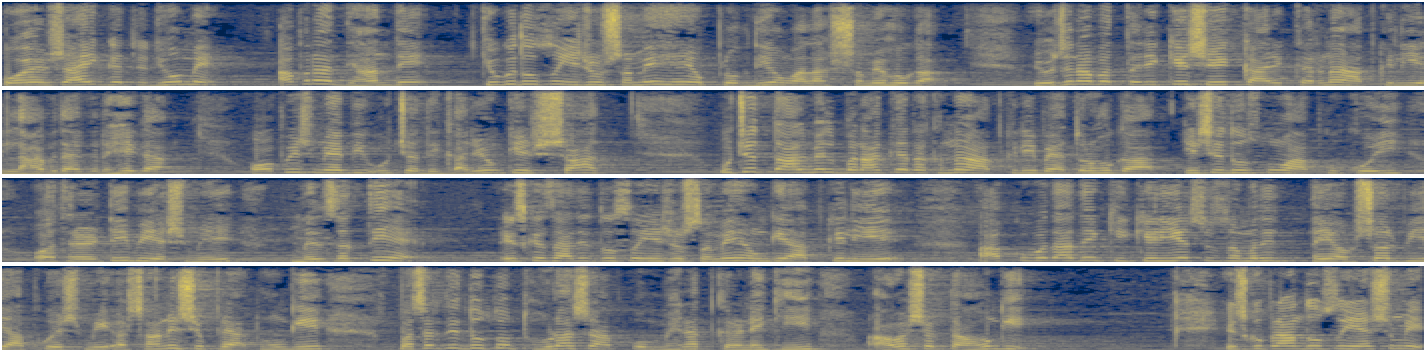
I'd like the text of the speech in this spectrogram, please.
व्यवसायिक गतिविधियों में अपना ध्यान दें, क्योंकि दोस्तों ये जो समय है, उपलब्धियों वाला समय होगा। योजनाबद्ध तरीके से कार्य करना आपके लिए लाभदायक रहेगा। ऑफ़िस में भी उच्च अधिकारियों के साथ उचित तालमेल बना कर रखना आपके लिए बेहतर होगा। इसे दोस्तों आपको कोई अथॉरिटी भी इसमें मिल सकती है। इसके साथ ही दोस्तों, ये जो समय होंगे आपके लिए, आपको बता दें कि करियर से संबंधित नए अवसर भी आपको इसमें आसानी से प्राप्त होंगे। बसरते दोस्तों थोड़ा सा आपको मेहनत करने की आवश्यकता होगी। इसको उपरांत दोस्तों यश में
